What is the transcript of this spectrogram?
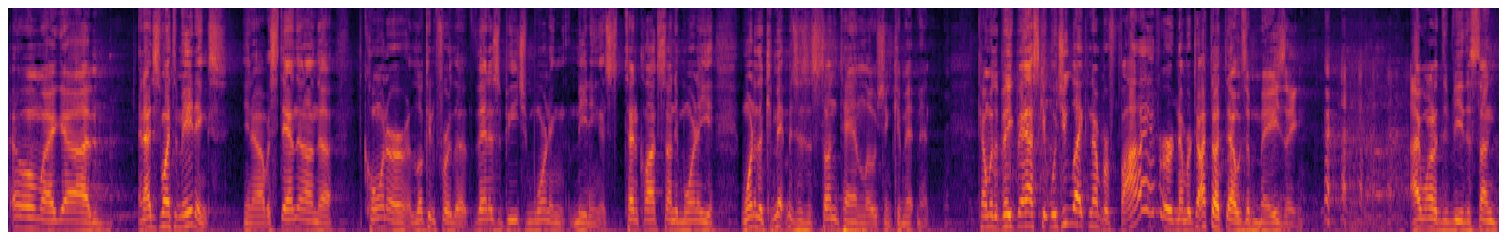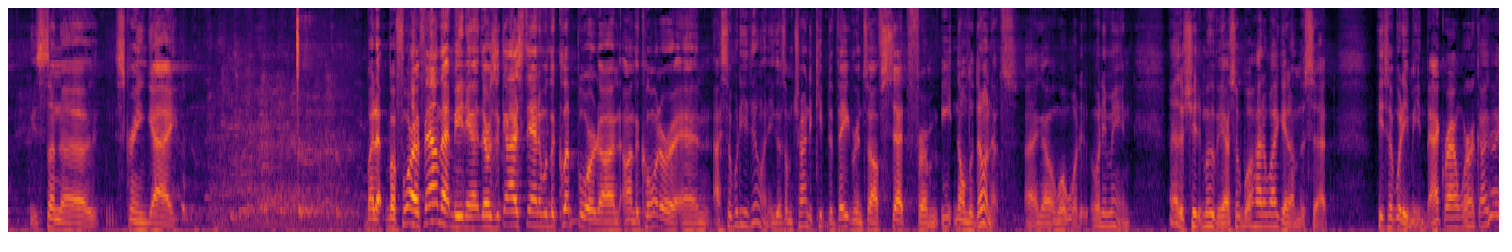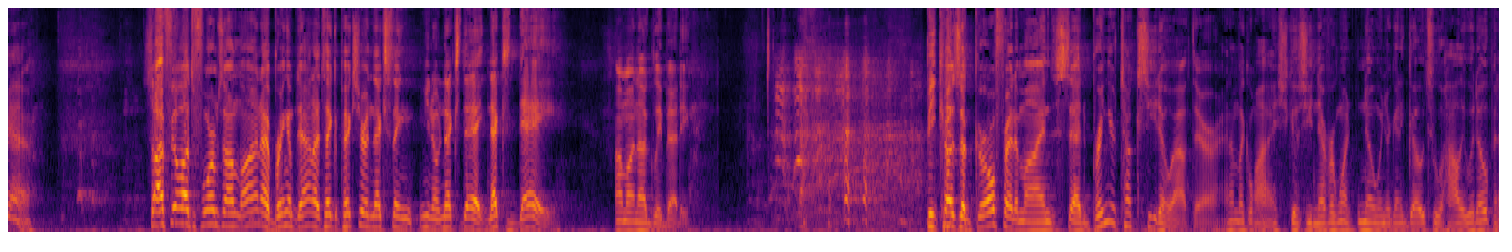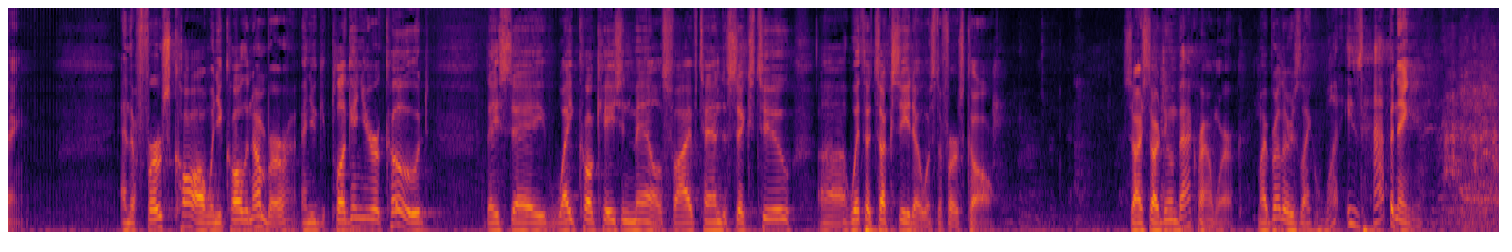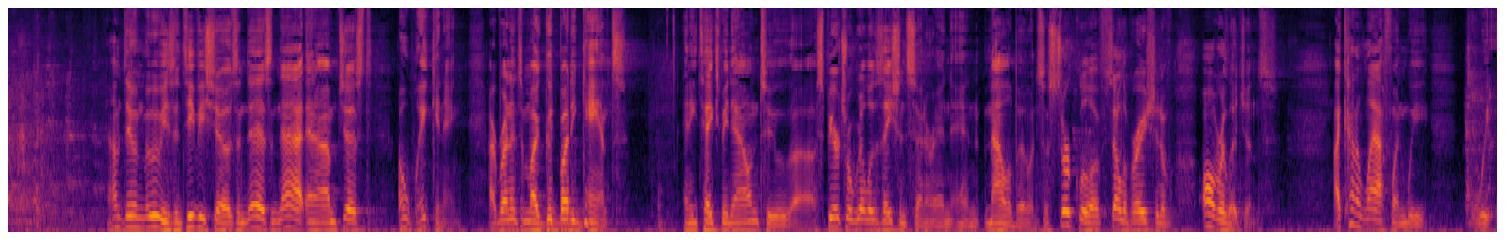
oh, my God. And I just went to meetings. You know, I was standing on the corner looking for the Venice Beach morning meeting. It's 10 o'clock Sunday morning. One of the commitments is a suntan lotion commitment. Come with a big basket. Would you like number five or number two? I thought that was amazing. I wanted to be the sun, sun uh, screen guy. But uh, before I found that meeting, there was a guy standing with a clipboard on, on the corner, and I said, What are you doing? He goes, I'm trying to keep the vagrants off set from eating all the donuts. I go, Well, what, what do you mean? Yeah, they're shooting a movie. I said, Well, how do I get on the set? He said, What do you mean, background work? I go, Yeah. So I fill out the forms online, I bring them down, I take a picture, and next thing, you know, next day, next day, I'm on Ugly Betty because a girlfriend of mine said, "Bring your tuxedo out there," and I'm like, "Why?" She goes, "You never want know when you're going to go to a Hollywood opening." And the first call, when you call the number and you plug in your code, they say white Caucasian males, 5'10 to 6'2, uh, with a tuxedo was the first call. So I started doing background work. My brother is like, What is happening? I'm doing movies and TV shows and this and that, and I'm just awakening. I run into my good buddy Gant, and he takes me down to a Spiritual Realization Center in, in Malibu. It's a circle of celebration of all religions. I kind of laugh when we, we,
